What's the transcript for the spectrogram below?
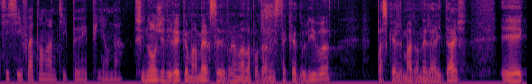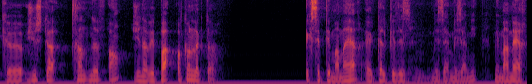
Si, si, il faut attendre un petit peu et puis il y en a. Sinon, je dirais que ma mère, c'est vraiment la protagoniste du livre parce qu'elle m'a donné l'héritage et que jusqu'à 39 ans, je n'avais pas aucun lecteur, excepté ma mère et quelques de mes, mes amis, mais ma mère.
